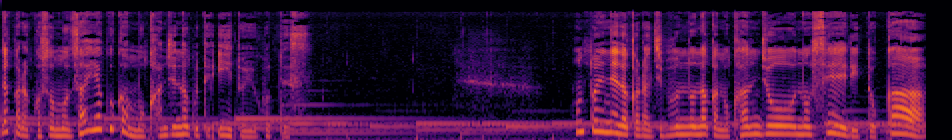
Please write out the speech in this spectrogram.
だからこそもう罪悪感も感じなくていいということです。本当にねだから自分の中の感情の整理とか、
